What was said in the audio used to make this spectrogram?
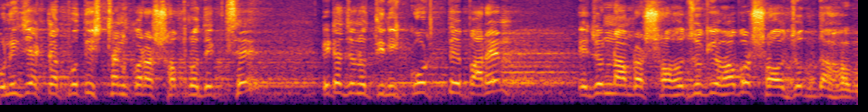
উনি যে একটা প্রতিষ্ঠান করার স্বপ্ন দেখছে, এটা যেন তিনি করতে পারেন, এজন্য আমরা সহযোগী হব, সহযোদ্ধা হব।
